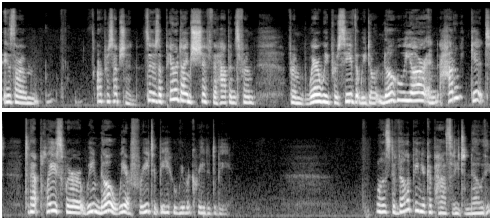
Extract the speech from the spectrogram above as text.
is um, our perception. So there's a paradigm shift that happens from from where we perceive that we don't know who we are and how do we get to that place where we know we are free to be who we were created to be? Well, it's developing your capacity to know that,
